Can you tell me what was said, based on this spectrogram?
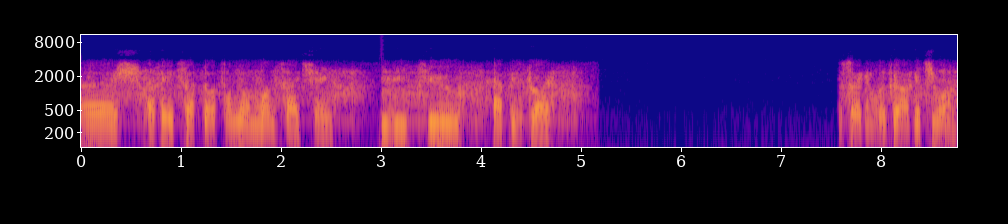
Uh, I think it's sucked out only on one side, Shane. EV2, half is dry. A second, look, I'll get you one.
